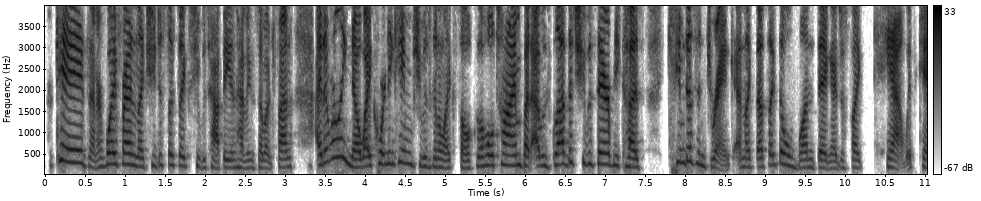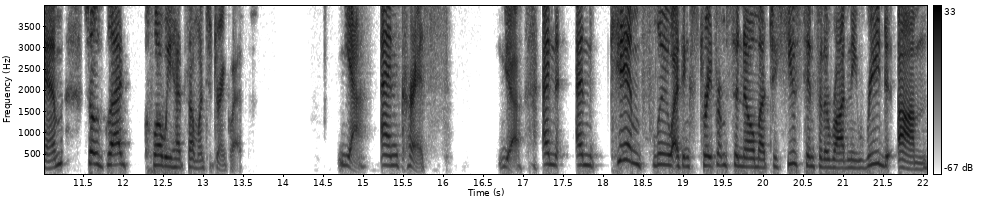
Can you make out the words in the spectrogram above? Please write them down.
her kids and her boyfriend. Like, she just looked like she was happy and having so much fun. I don't really know why kourtney came; she was gonna like sulk the whole time, but I was glad that she was there because Kim doesn't drink, and like that's like the one thing I just like can't with Kim. So I was glad khloe had someone to drink with. Yeah, and Kris. Yeah. And and Kim flew, I think, straight from Sonoma to Houston for the Rodney Reed um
